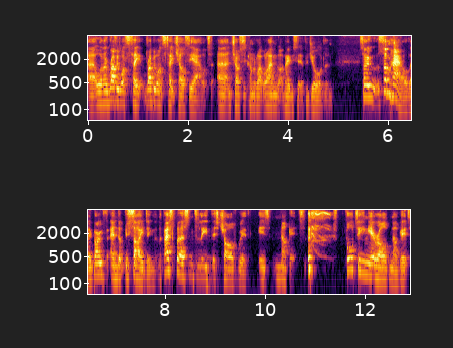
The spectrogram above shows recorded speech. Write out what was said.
uh, well, no, Ravi wants to take Ravi wants to take Chelsea out, uh, and Chelsea's kind of like, well, I haven't got a babysitter for Jordan. So somehow they both end up deciding that the best person to leave this child with is Nugget, fourteen-year-old Nugget,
